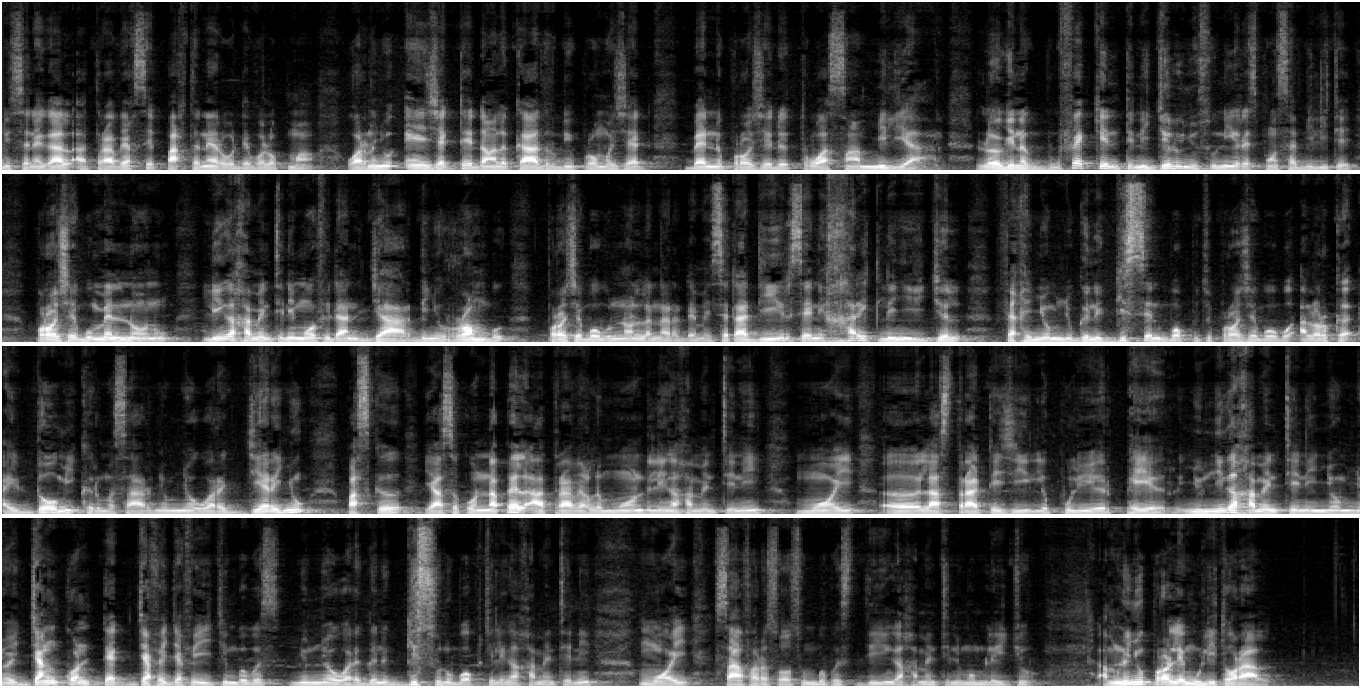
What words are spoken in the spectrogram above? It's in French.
Du Sénégal à travers ses partenaires au développement war nañu injecter dans le cadre du Promojet benn projet de 300 milliards léegi nag bu fekkente ni jëluñu suñuy responsabilité projet bu mel noonu li nga xamante ni moo fi daan jaar di romb projet boobu noonu la nar a c'est-à-dire seeni xarit la ñuy jël fexe ñoom ñu gën a gis seen bopp ci projet boobu alors que ay doomi Kër Massar ñoom ñoo war a jeriñu parce que y a ce qu'on appelle à travers le monde li nga xamante ni mooy la stratégie le pollueur payeur ñun ñi nga xamante ni ñoom ñooy jànkonteeg jafe-jafe yi ci mbëbës ñun ñoo war a gën a gis suñu bopp ci li nga xamante ni mooy soosu mbëbës di nga xamante ni moom lay jur. Am nañu problème littoral.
